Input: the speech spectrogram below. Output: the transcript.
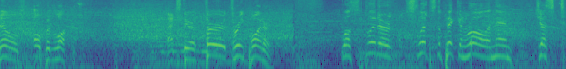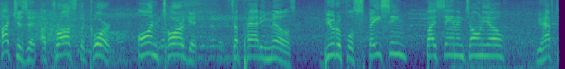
Mills open look. That's their third three-pointer. Well, Splitter slips the pick and roll and then just touches it across the court on target to Patty Mills. Beautiful spacing by San Antonio. You have to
